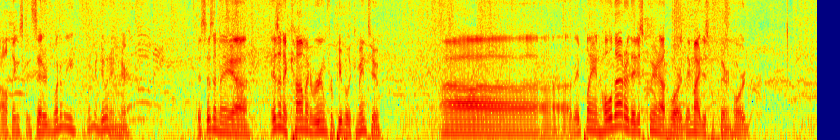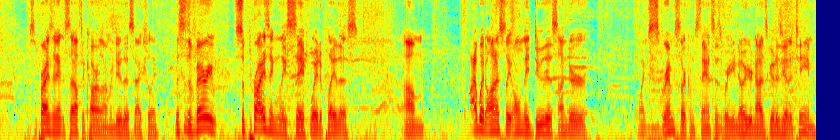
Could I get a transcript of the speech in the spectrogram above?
All things considered. What are we, what are we doing in here? This isn't a, uh, isn't a common room for people to come into. Uh, they playing holdout or are they just clearing out horde? They might just be clearing horde. Surprised they didn't set off the car alarm and do this, actually. This is a very surprisingly safe way to play this. Um, I would honestly only do this under, like, scrim circumstances where you know you're not as good as the other team.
